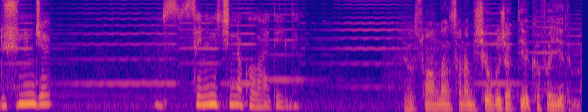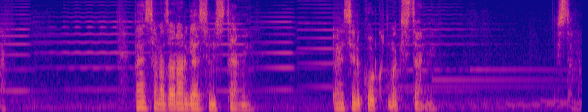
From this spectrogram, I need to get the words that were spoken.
düşününce senin için de kolay değildi. Ya soğandan sana bir şey olacak diye kafayı yedim ben. Ben sana zarar gelsin ister miyim? Ben seni korkutmak ister miyim? İstemem.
